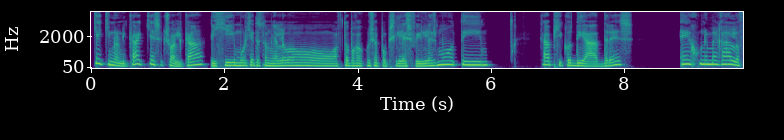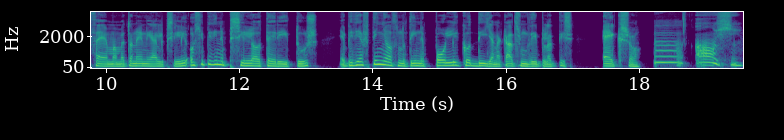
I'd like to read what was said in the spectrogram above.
Και κοινωνικά και σεξουαλικά. Π.χ. μου έρχεται στο μυαλό αυτό που έχω ακούσει από ψηλές φίλες μου, ότι κάποιοι κοντοί άντρες έχουν μεγάλο θέμα με τον να είναι οι άλλοι ψηλοί, όχι επειδή είναι ψηλότεροι τους, επειδή αυτοί νιώθουν ότι είναι πολύ κοντοί για να κάτσουν δίπλα της έξω. όχι.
